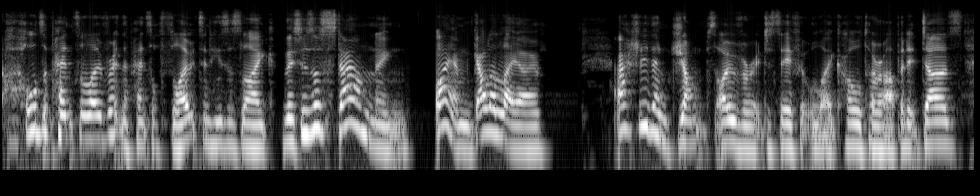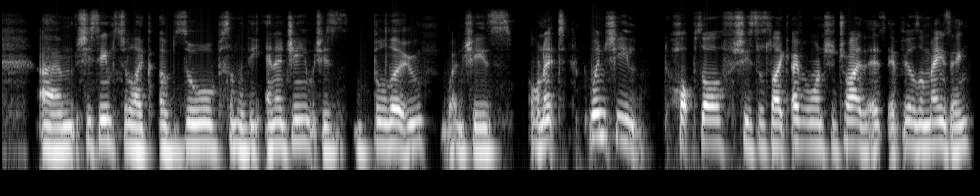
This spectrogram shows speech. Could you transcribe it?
holds a pencil over it, and the pencil floats, and he's just like, "This is astounding. I am Galileo." Ashley then jumps over it to see if it will like hold her up, and it does. Um, she seems to like absorb some of the energy, which is blue when she's on it. When she hops off, she's just like, everyone should try this. It feels amazing.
